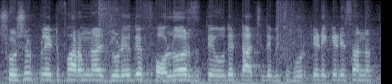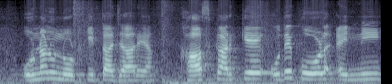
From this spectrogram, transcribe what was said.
ਸੋਸ਼ਲ ਪਲੇਟਫਾਰਮ ਨਾਲ ਜੁੜੇ ਉਹਦੇ ਫਾਲੋਅਰਸ ਤੇ ਉਹਦੇ ਟੱਚ ਦੇ ਵਿੱਚ ਹੋਰ ਕਿਹੜੇ-ਕਿਹੜੇ ਸਨ, ਉਹਨਾਂ ਨੂੰ ਨੋਟ ਕੀਤਾ ਜਾ ਰਿਹਾ। ਖਾਸ ਕਰਕੇ ਉਹਦੇ ਕੋਲ ਇੰਨੀ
